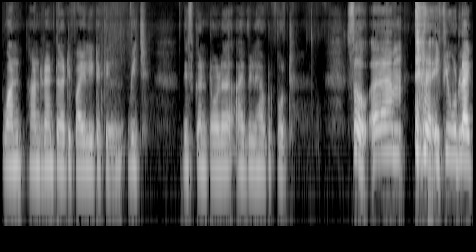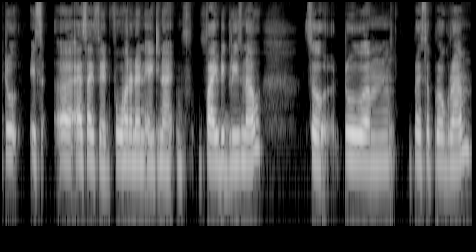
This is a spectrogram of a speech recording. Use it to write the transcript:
135 liter kiln which this controller I will have to put. So um, if you would like to it's uh, as I said 489 5 degrees now. So to um, press the program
